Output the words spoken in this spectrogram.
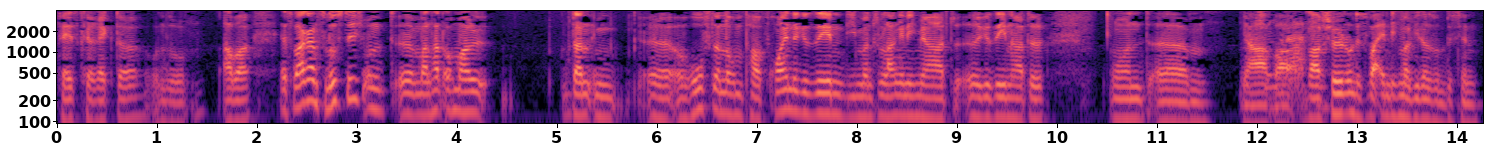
Face Character und so. Aber es war ganz lustig und äh, man hat auch mal dann im äh, Hof dann noch ein paar Freunde gesehen, die man schon lange nicht mehr hat äh, gesehen hatte. Und ähm, ja, war war schön und es war endlich mal wieder so ein bisschen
